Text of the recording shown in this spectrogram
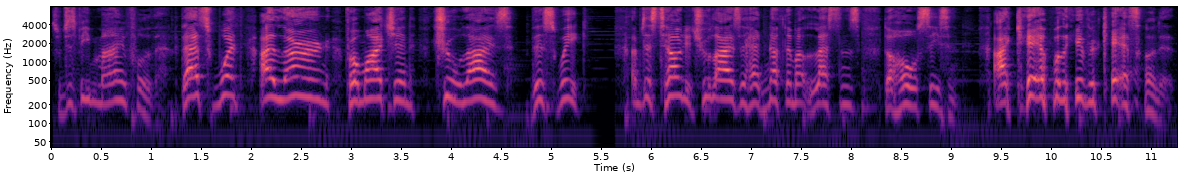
So just be mindful of that. That's what I learned from watching True Lies this week. I'm just telling you, True Lies had nothing but lessons the whole season. I can't believe they're canceling it.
